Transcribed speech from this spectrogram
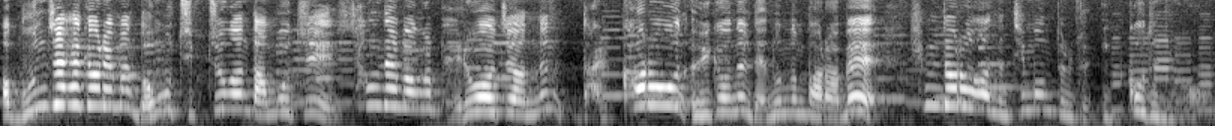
아, 문제 해결에만 너무 집중한 나머지 상대방을 배려하지 않는 날카로운 의견을 내놓는 바람에 힘들어하는 팀원들도 있거든요.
